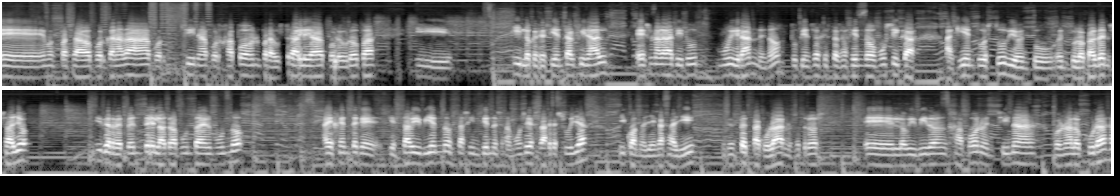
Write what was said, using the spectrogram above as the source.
eh, hemos pasado por Canadá, por China, por Japón, por Australia, por Europa y, y lo que se siente al final es una gratitud muy grande, ¿no? Tú piensas que estás haciendo música aquí en tu estudio, en tu, en tu local de ensayo y de repente en la otra punta del mundo hay gente que, que, está viviendo, está sintiendo esa música, hace suya y cuando llegas allí es espectacular. Nosotros eh, lo vivido en Japón o en China por una locura,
